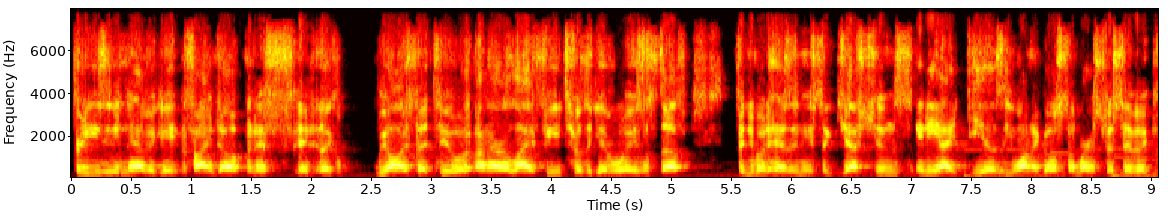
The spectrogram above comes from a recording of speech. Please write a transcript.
Pretty easy to navigate and find out. And if it, like we always said too on our live feeds for the giveaways and stuff, if anybody has any suggestions, any ideas, you want to go somewhere specific,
